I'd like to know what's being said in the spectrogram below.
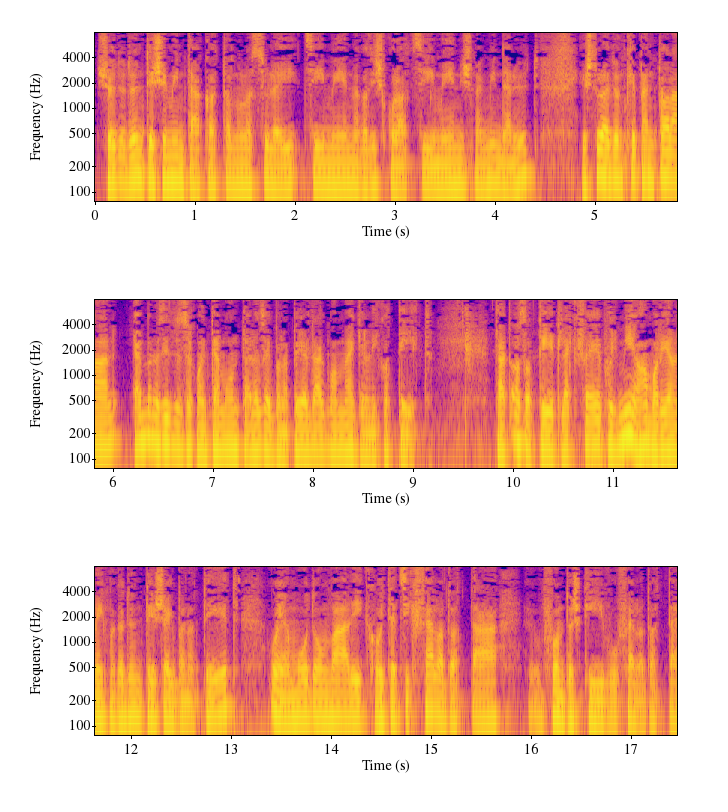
Sőt, döntési mintákat tanul a szülei címén, meg az iskola címén is, meg mindenütt, és tulajdonképpen talán ebben az időszakban, amit te mondtál, ezekben a példákban megjelenik a tét. Tehát az a tét legfeljebb, hogy milyen hamar jelenik meg a döntésekben a tét, olyan módon válik, hogy tetszik feladattá, fontos kihívó feladattá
